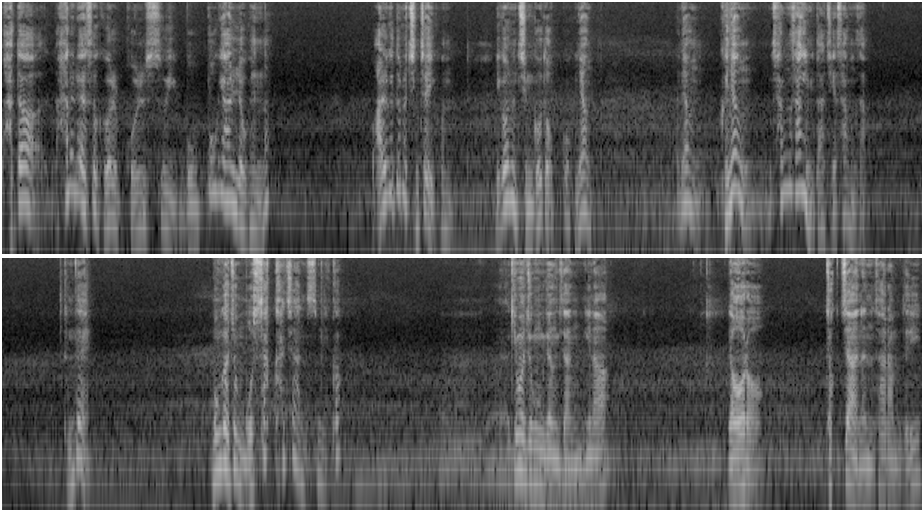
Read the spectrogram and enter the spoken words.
바다 하늘에서 그걸 볼 수 못 보게 하려고 했나? 말 그대로 진짜 이건 이거는 증거도 없고 그냥 그냥 그냥 상상입니다. 제 상상. 근데 뭔가 좀 오싹하지 않습니까? 어, 김원중 공장장이나 여러 적지 않은 사람들이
